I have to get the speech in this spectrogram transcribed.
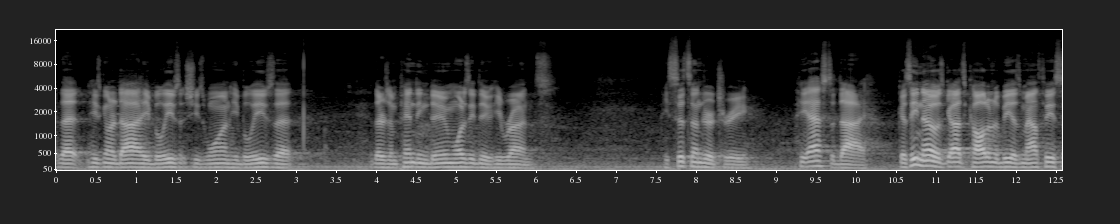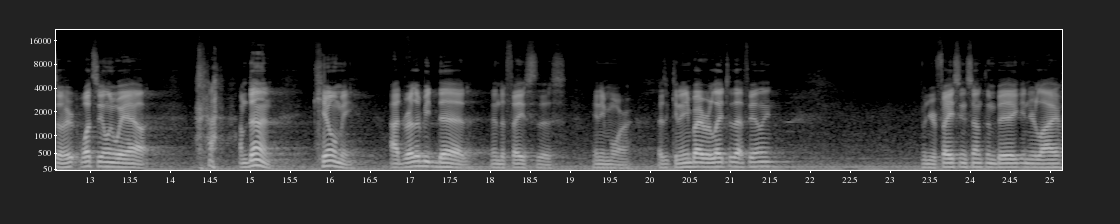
that he's going to die, he believes that she's won, he believes that there's impending doom, what does he do? He runs. He sits under a tree. He asks to die because he knows God's called him to be his mouthpiece. So, what's the only way out? I'm done. Kill me. I'd rather be dead than to face this anymore. Can anybody relate to that feeling? When you're facing something big in your life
